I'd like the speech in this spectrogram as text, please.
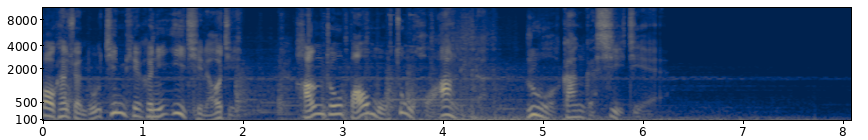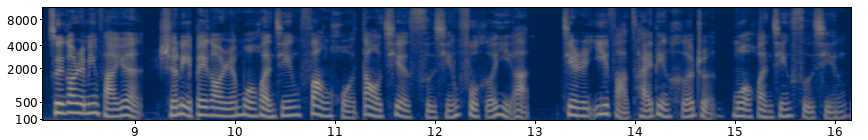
报刊选读，今天和您一起了解杭州保姆纵火案里的若干个细节。最高人民法院审理被告人莫焕晶放火盗窃死刑复核一案，近日依法裁定核准莫焕晶死刑。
